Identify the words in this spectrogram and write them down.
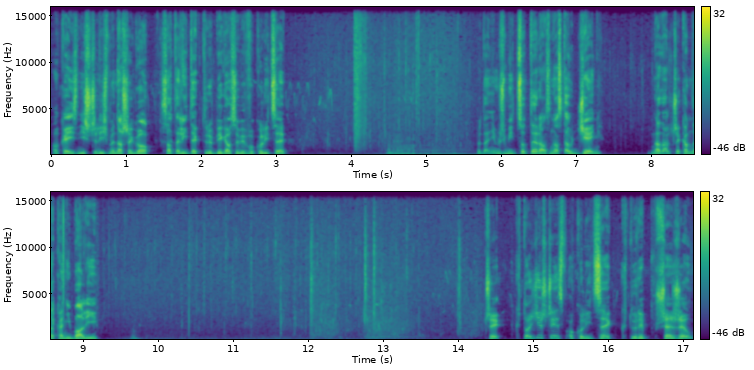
Ok, zniszczyliśmy naszego satelitę, który biegał sobie w okolicy. Pytanie brzmi, co teraz? Nastał dzień. Nadal czekam na kanibali. Czy ktoś jeszcze jest w okolicy, który przeżył?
